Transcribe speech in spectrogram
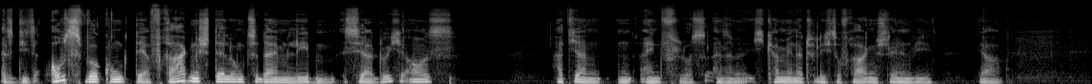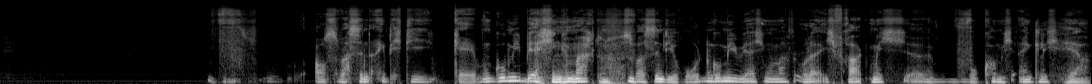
also diese Auswirkung der Fragestellung zu deinem Leben ist ja durchaus, hat ja einen Einfluss. Also ich kann mir natürlich so Fragen stellen wie, ja, aus was sind eigentlich die gelben Gummibärchen gemacht und aus was sind die roten Gummibärchen gemacht? Oder ich frage mich, äh, wo komme ich eigentlich her?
